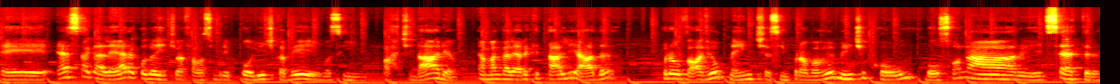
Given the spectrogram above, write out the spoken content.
é, essa galera, quando a gente vai falar sobre política mesmo, assim, partidária, é uma galera que está aliada, provavelmente, assim, provavelmente com Bolsonaro e etc.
